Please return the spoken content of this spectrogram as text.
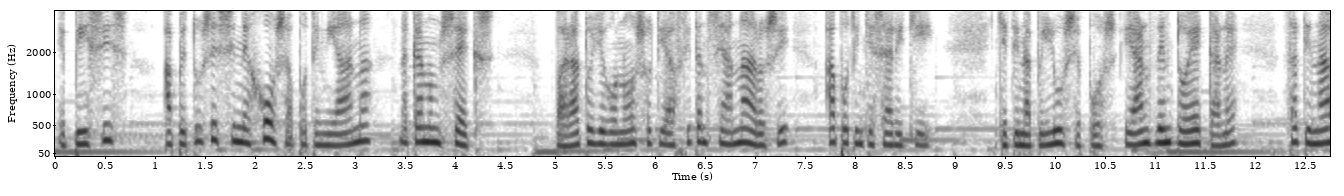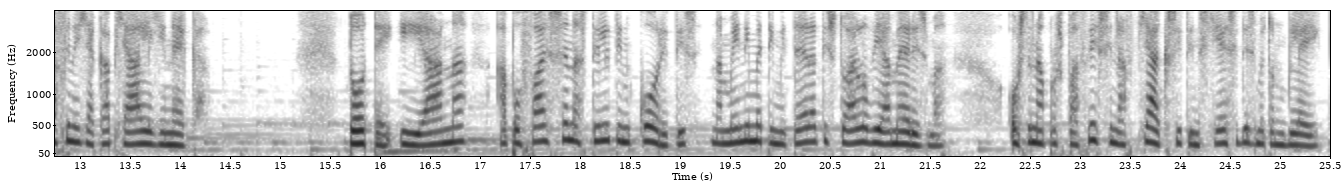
Επίσης, απαιτούσε συνεχώς από την Ιάννα να κάνουν σεξ, παρά το γεγονός ότι αυτή ήταν σε ανάρρωση από την Κεσαρική και την απειλούσε πως εάν δεν το έκανε θα την άφηνε για κάποια άλλη γυναίκα. Τότε η Ιάννα αποφάσισε να στείλει την κόρη της να μείνει με τη μητέρα της στο άλλο διαμέρισμα, ώστε να προσπαθήσει να φτιάξει την σχέση της με τον Μπλέικ.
